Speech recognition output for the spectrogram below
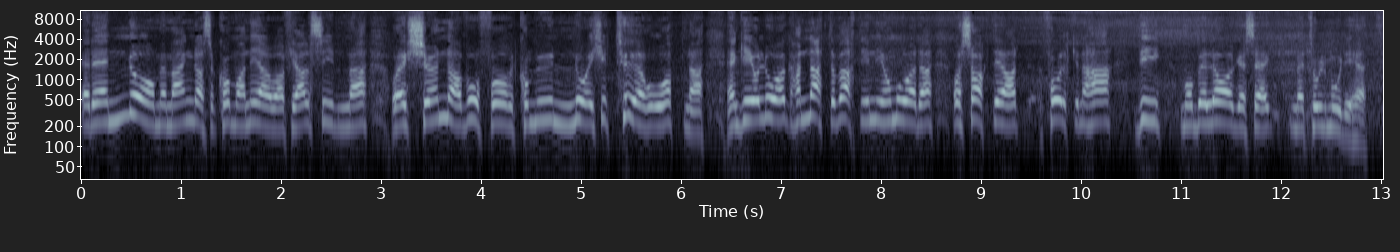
er det enorme mengder som kommer nedover fjellsidene. Og jeg skjønner hvorfor kommunen nå ikke tør å åpne. En geolog har nettopp vært inne i området og sagt det at folkene her de må belage seg med tålmodighet.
